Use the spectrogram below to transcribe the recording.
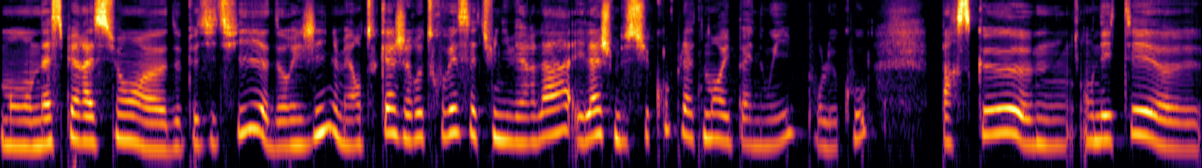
mon, aspiration euh, de petite fille d'origine. Mais en tout cas, j'ai retrouvé cet univers-là. Et là, je me suis complètement épanouie, pour le coup, parce que euh, on était euh,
